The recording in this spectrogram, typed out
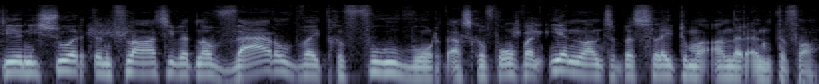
teen die soort inflasie wat nou wêreldwyd gevoel word as gevolg van een land se besluit om 'n ander in te val?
